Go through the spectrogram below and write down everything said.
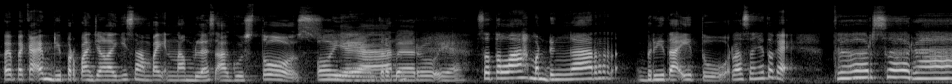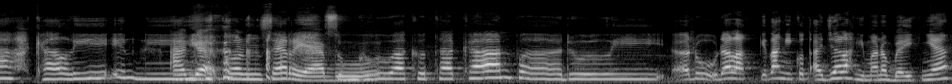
PPKM diperpanjang lagi sampai 16 Agustus. Oh iya, ya yang kan? terbaru ya. Setelah mendengar berita itu, rasanya tuh kayak terserah kali ini. Agak konser ya, Bu. Sungguh aku takkan peduli. Aduh, udahlah, kita ngikut aja lah gimana baiknya.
